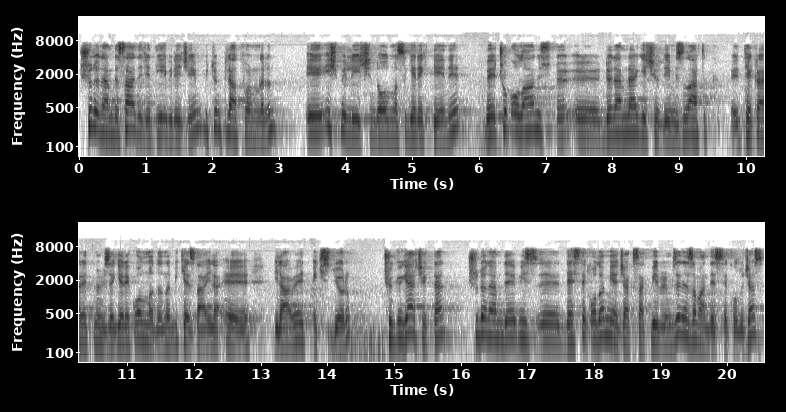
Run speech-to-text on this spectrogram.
şu dönemde sadece diyebileceğim bütün platformların e, işbirliği içinde olması gerektiğini ve çok olağanüstü e, dönemler geçirdiğimizin artık e, tekrar etmemize gerek olmadığını bir kez daha ila- e, ilave etmek istiyorum. Çünkü gerçekten şu dönemde biz e, destek olamayacaksak birbirimize ne zaman destek olacağız?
